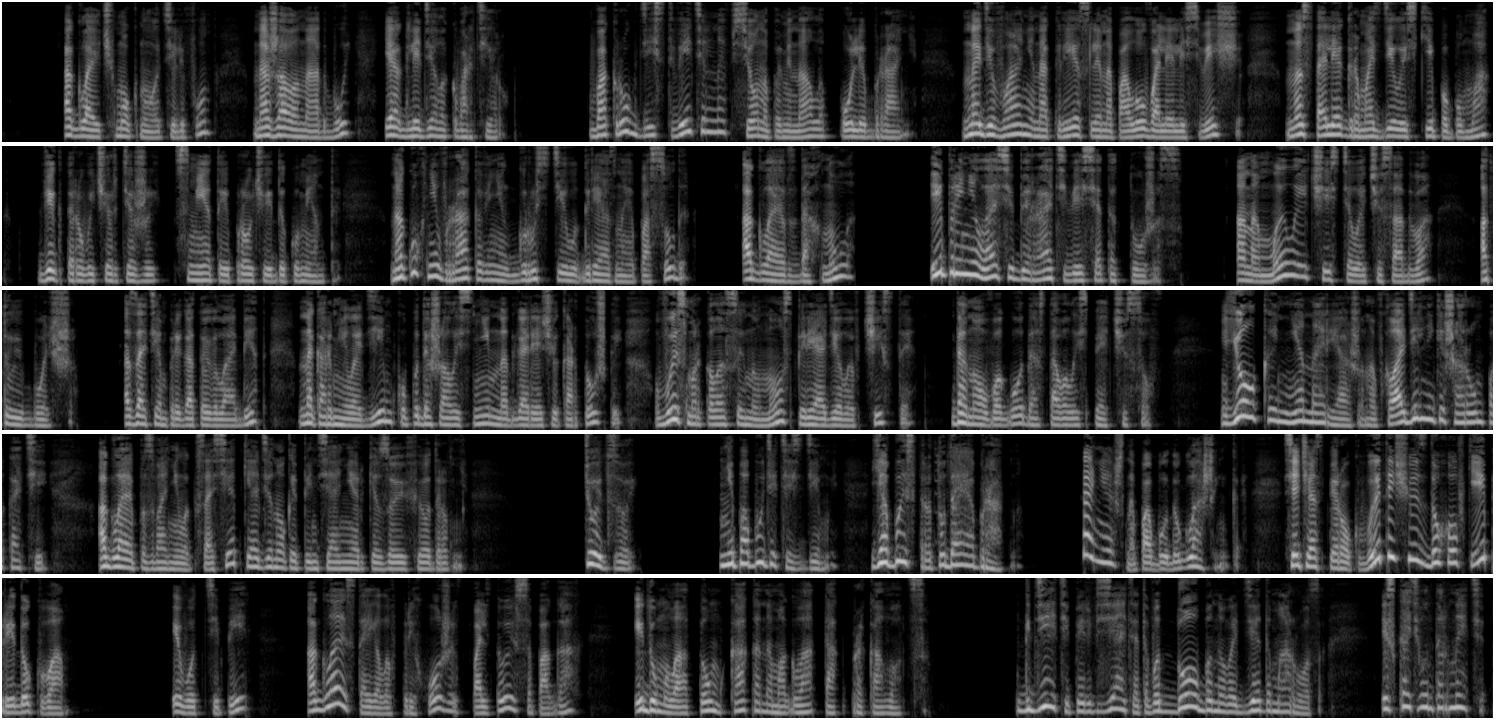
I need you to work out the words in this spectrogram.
Аглая чмокнула телефон, нажала на отбой и оглядела квартиру. Вокруг действительно все напоминало поле брани. На диване, на кресле, на полу валялись вещи, на столе громоздилась кипа бумаг, Викторовы чертежи, сметы и прочие документы. На кухне в раковине грустила грязная посуда, Аглая вздохнула и принялась убирать весь этот ужас. Она мыла и чистила часа два, а то и больше. а затем приготовила обед, накормила Димку, подышала с ним над горячей картошкой, высморкала сыну нос, переодела в чистое. До Нового года оставалось пять часов. Елка не наряжена, в холодильнике шаром покати. Аглая позвонила к соседке, одинокой пенсионерке Зое Федоровне. «Тетя Зой, не побудете с Димой? Я быстро туда и обратно». «Конечно, побуду, Глашенька. Сейчас пирог вытащу из духовки и приду к вам». И вот теперь Аглая стояла в прихожей в пальто и сапогах и думала о том, как она могла так проколоться. Где теперь взять этого долбанного Деда Мороза? Искать в интернете?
